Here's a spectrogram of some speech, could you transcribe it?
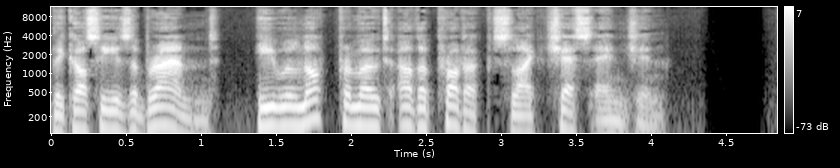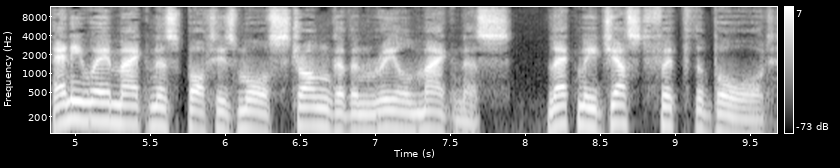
because he is a brand, he will not promote other products like Chess Engine. Anyway Magnus bot is more stronger than real Magnus, let me just flip the board,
